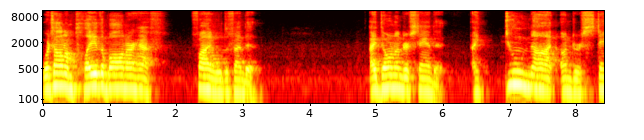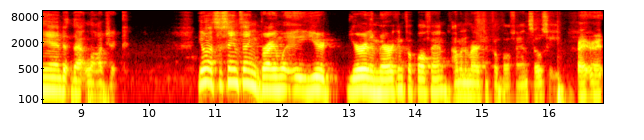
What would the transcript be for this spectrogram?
We're telling them, play the ball in our half. Fine, we'll defend it. I don't understand it. I do not understand that logic. You know, it's the same thing, Brian. You're you're an American football fan. I'm an American football fan, so is he Right, right.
